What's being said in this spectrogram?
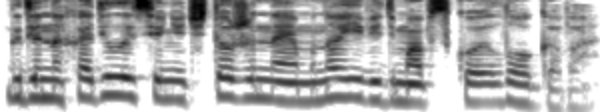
где находилось уничтоженное мной ведьмовское логово.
